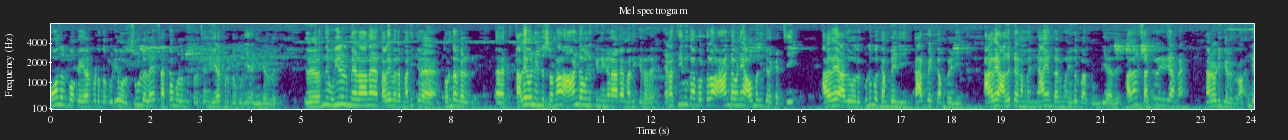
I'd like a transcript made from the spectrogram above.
மோதல் போக்கை ஏற்படுத்தக்கூடிய ஒரு சூழலை சட்டம் ஒழுங்கு பிரச்சனை ஏற்படுத்தக்கூடிய நிகழ்வு. இது வந்து உயிரிழு மேலான தலைவரை மதிக்கிற தொண்டர்கள் தலைவன் என்று சொன்னால் ஆண்டவனுக்கு நிகராக மதிக்கிறது. ஏன்னா திமுக பொறுத்தளவு ஆண்டவனே அவமதிக்கிற கட்சி. ஆகவே அது ஒரு குடும்ப கம்பெனி கார்ப்பரேட் கம்பெனி. ஆகவே அதுகிட்ட நம்ம நியாயம் தர்மம் எதிர்பார்க்க முடியாது. அதனால் சட்ட ரீதியான நடவடிக்கை எடுக்கிறோம். இந்த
